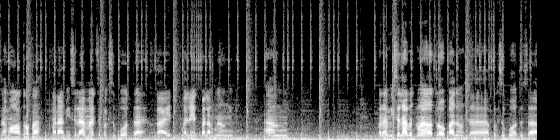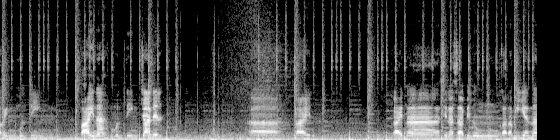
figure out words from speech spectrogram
Ah, mga katropa. Maraming salamat sa pagsuporta. Kahit maliit pa lang ng ang Maraming salamat mga katropa no sa pagsuporta sa aking munting pahina, munting channel. Ah, kahit kahit na sinasabi nung karamihan na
